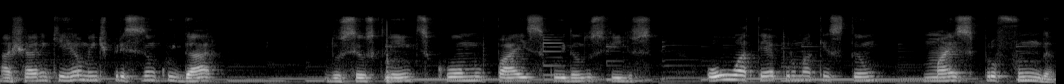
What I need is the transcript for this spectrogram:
acharem que realmente precisam cuidar dos seus clientes como pais cuidam dos filhos, ou até por uma questão mais profunda.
